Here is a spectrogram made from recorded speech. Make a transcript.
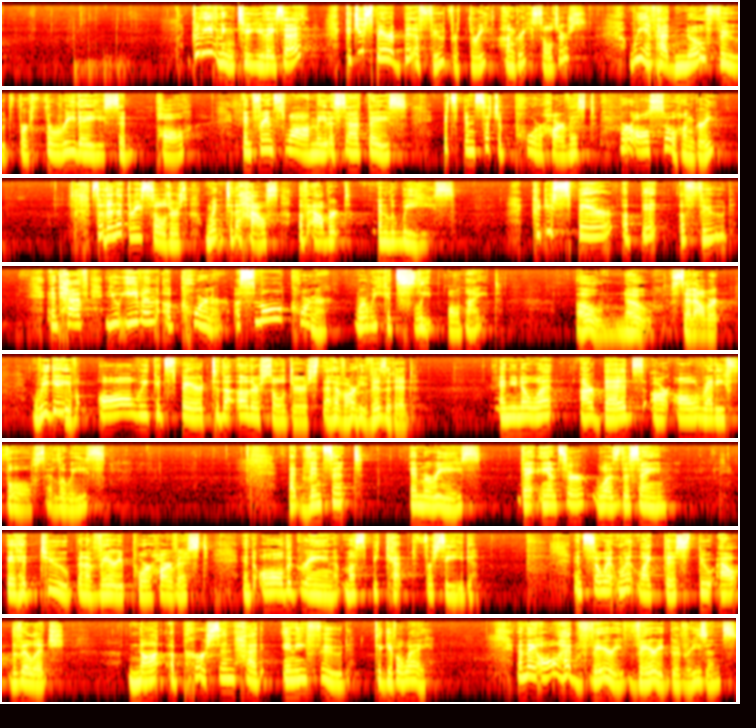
Good evening to you, they said. Could you spare a bit of food for three hungry soldiers? We have had no food for three days, said Paul. And Francois made a sad face. It's been such a poor harvest. We're all so hungry. So then the three soldiers went to the house of Albert and Louise. Could you spare a bit of food? And have you even a corner, a small corner, where we could sleep all night? Oh, no, said Albert. We gave all we could spare to the other soldiers that have already visited. And you know what? Our beds are already full, said Louise. At Vincent and Marie's, the answer was the same. It had too been a very poor harvest, and all the grain must be kept for seed. And so it went like this throughout the village. Not a person had any food to give away. And they all had very, very good reasons.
